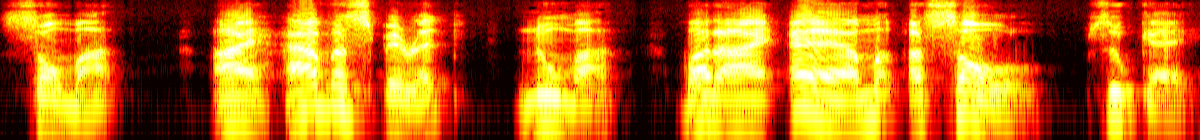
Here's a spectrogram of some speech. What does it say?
soma, I have a spirit, pneuma, but I am a soul, psuche.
